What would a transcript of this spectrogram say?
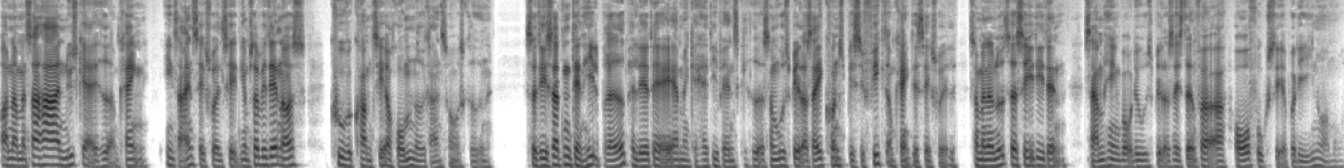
Og når man så har en nysgerrighed omkring ens egen seksualitet, jamen så vil den også kunne komme til at rumme noget grænseoverskridende. Så det er sådan den helt brede palette af, at man kan have de vanskeligheder, som udspiller sig ikke kun specifikt omkring det seksuelle. Så man er nødt til at se det i den sammenhæng, hvor det udspiller sig, i stedet for at overfokusere på det ene område.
